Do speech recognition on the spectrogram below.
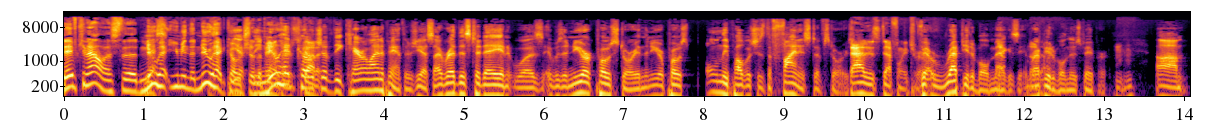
Dave Canales, the new Yes. head, you mean the new head coach yes, of the, the, new Panthers. head Got coach it. of the Carolina Panthers. Yes, I read this today, and it was it was a New York Post story, and the New York Post only publishes the finest of stories. That is definitely true. Ve- reputable magazine, reputable newspaper. Mhm. Um,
